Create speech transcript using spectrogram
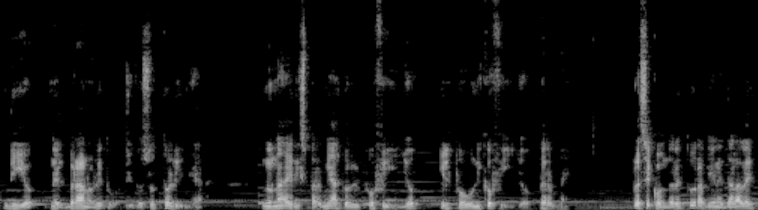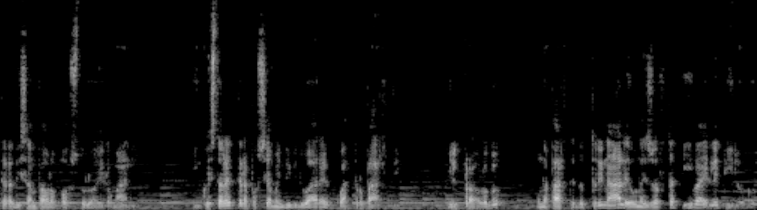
Dio, nel brano liturgico, sottolinea non hai risparmiato il tuo figlio, il tuo unico figlio, per me. La seconda lettura viene dalla lettera di San Paolo Apostolo ai Romani. In questa lettera possiamo individuare quattro parti. Il prologo, una parte dottrinale, una esortativa e l'epilogo.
